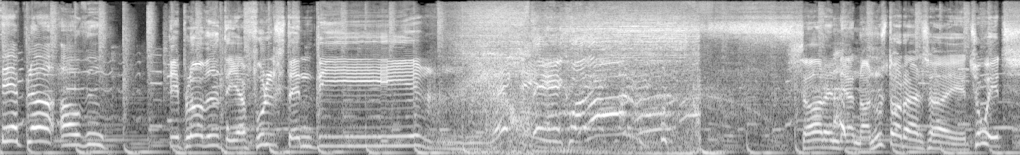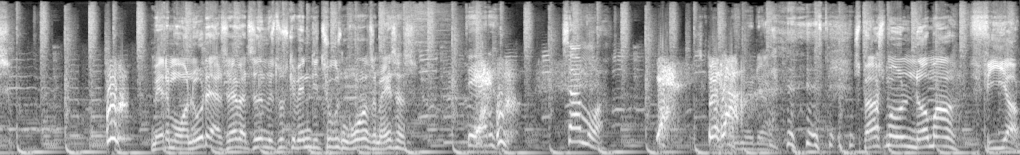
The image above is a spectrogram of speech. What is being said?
Det er blå og hvid. Det er blå og hvid. Det er fuldstændig rigtigt. Sådan der. Nå, nu står der altså øh, 2-1. Mette mor, nu er det altså ved at være tiden, hvis du skal vinde de 1000 kroner til Matas. Det er det. Så, mor. ja, jeg er klar. Spørgsmål nummer 4.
